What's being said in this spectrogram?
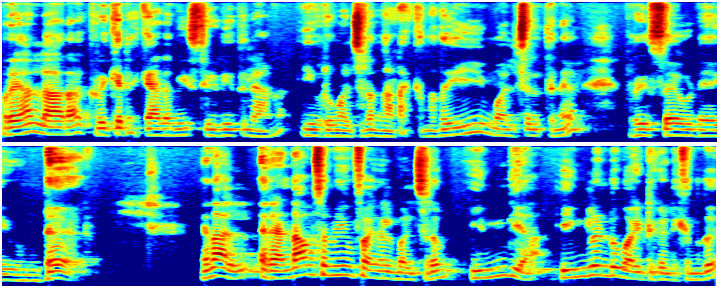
ബ്രയാൻ ലാറ ക്രിക്കറ്റ് അക്കാഡമി സ്റ്റേഡിയത്തിലാണ് ഈ ഒരു മത്സരം നടക്കുന്നത്. ഈ മത്സരത്തിന് റിസർവ് ഡേ ഉണ്ട്. എന്നാൽ രണ്ടാം സെമിയും ഫൈനൽ മത്സരം ഇന്ത്യ ഇംഗ്ലണ്ടുമായിട്ട് കളിക്കുന്നത്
